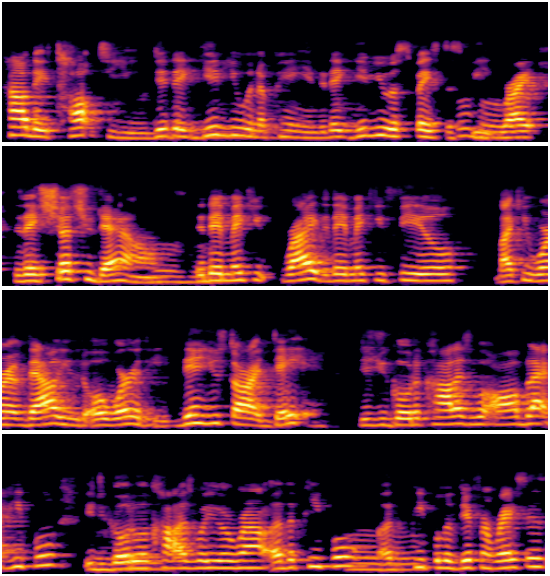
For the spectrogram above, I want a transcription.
how they talk to you. Did they give you an opinion? Did they give you a space to speak, Mhm. right? Did they shut you down? Mhm. Did they make you right? Did they make you feel like you weren't valued or worthy? Then you start dating. Did you go to college with all black people? Did you go to a Mhm. college where you're around other people, other Mhm. people of different races?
